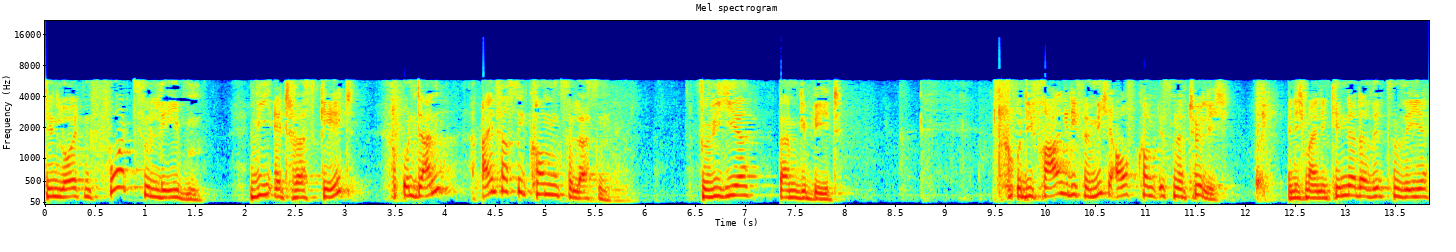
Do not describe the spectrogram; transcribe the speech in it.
den Leuten vorzuleben, wie etwas geht und dann einfach sie kommen zu lassen. So wie hier beim Gebet. Und die Frage, die für mich aufkommt, ist natürlich, wenn ich meine Kinder da sitzen sehe,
